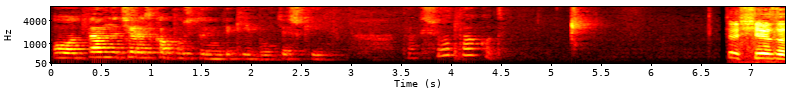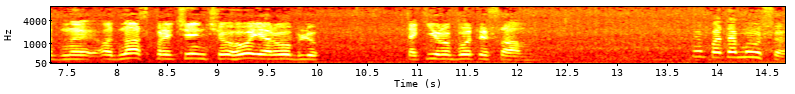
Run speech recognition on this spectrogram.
От, певно, через капусту він такий був тяжкий. Так що так от. Це ще одне, одна з причин, чого я роблю такі роботи сам. Ну, тому що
